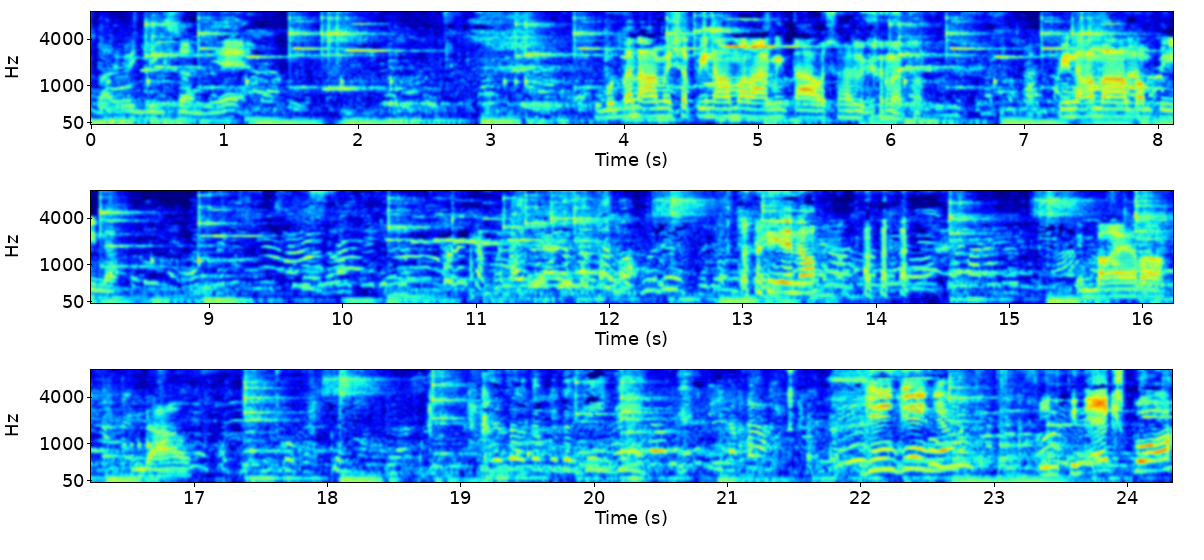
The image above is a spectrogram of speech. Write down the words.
Bye kay Jason, yeah. Pupunta na kami sa pinakamaraming tao sa lugar na to. Pinakamahabang pila. Ayan o. Timbakero, in the house. Ging, ging. Ging, ging, yan. Philippine Expo.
